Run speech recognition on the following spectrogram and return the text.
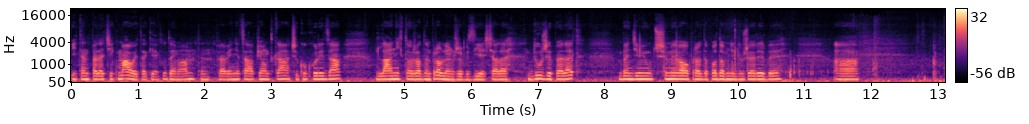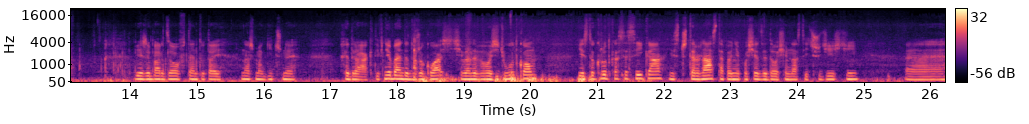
i ten pelecik mały, taki jak tutaj mam, ten prawie niecała piątka, czy kukurydza, dla nich to żaden problem, żeby zjeść, ale duży pelet będzie mi utrzymywał prawdopodobnie duże ryby, a wierzę bardzo w ten tutaj nasz magiczny Hydra Active. Nie będę dużo kłaść, będę wywozić łódką. Jest to krótka sesyjka, jest 14, pewnie posiedzę do 18.30. Eee,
